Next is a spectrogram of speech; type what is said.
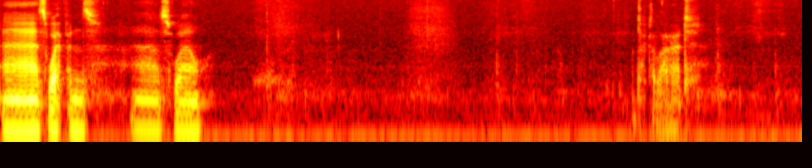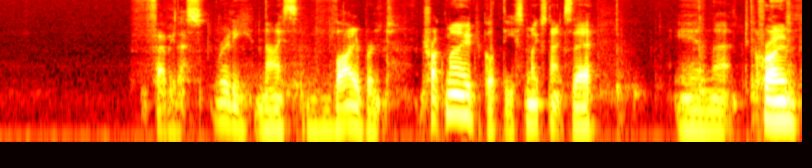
as weapons as well. Look at that. Fabulous. Really nice, vibrant truck mode. We've got the smokestacks there in that chrome.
